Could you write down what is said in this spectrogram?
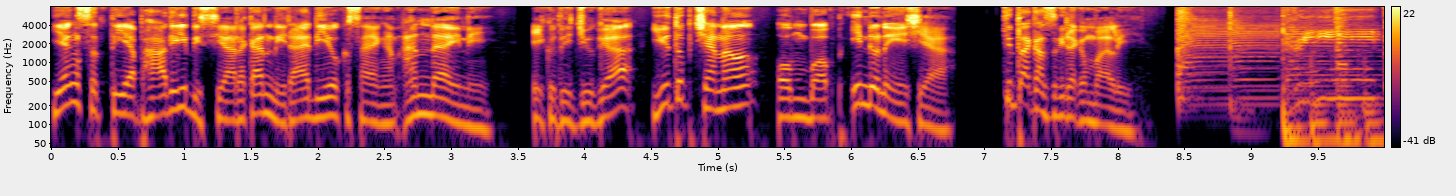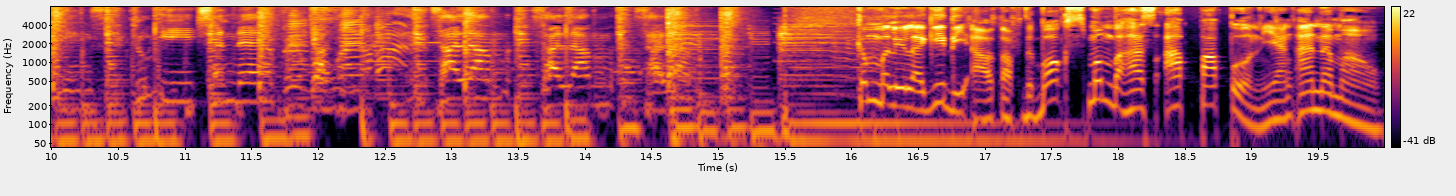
yang setiap hari disiarkan di radio kesayangan Anda ini. Ikuti juga YouTube channel Om Bob Indonesia. Kita akan segera kembali. Greetings to each and everyone. Salam, salam, salam. Kembali lagi di Out of the Box membahas apa pun yang Anda mau.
